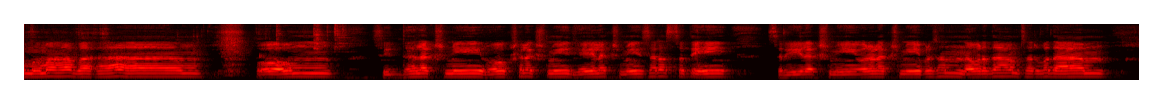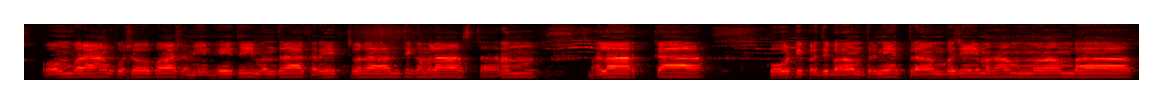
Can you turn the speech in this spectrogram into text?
మమావహ ఓం సిద్ధలక్ష్మీ రోక్షలక్ష్మీ జయలక్ష్మీ సరస్వతి श्रीलक्ष्मी वरलक्ष्मी प्रसन्नवरदां सर्वदाम्। ॐ भीति भीतिमन्त्राकरेच्वरान्तिकमलास्तारं भलार्का कोटिप्रतिभां त्रिनेत्रां भजे महां महांभा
